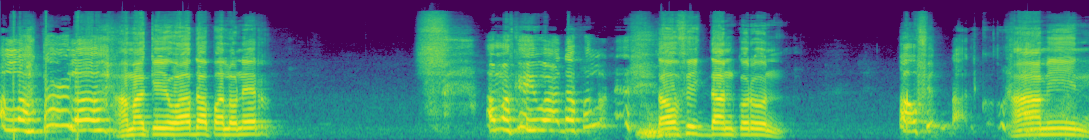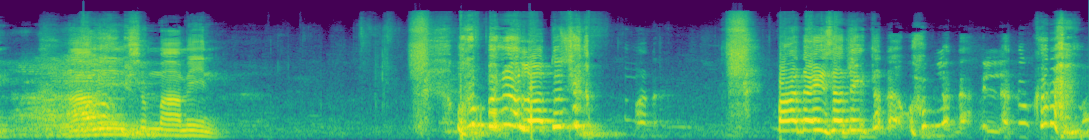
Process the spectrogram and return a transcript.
আল্লাহ তাআলা আমাকে ওয়াদা পালনের আমাকে এই ওয়াদা পালনের তৌফিক দান করুন তৌফিক দান করুন আমিন আমিন সুম্মা আমিন ربنا لا تزغ قلوبنا بعد إذ هديتنا وهب لنا من لدنك رحمة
